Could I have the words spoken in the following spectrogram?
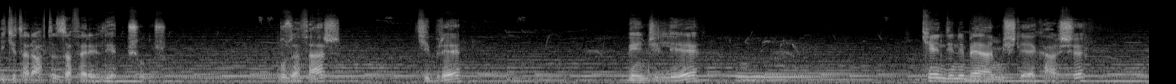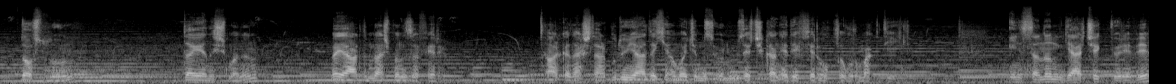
iki taraf da zafer elde etmiş olur. Bu zafer kibre, bencilliğe, kendini beğenmişliğe karşı dostluğun, dayanışmanın ve yardımlaşmanın zaferi. Arkadaşlar bu dünyadaki amacımız önümüze çıkan hedefleri okla vurmak değil. İnsanın gerçek görevi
